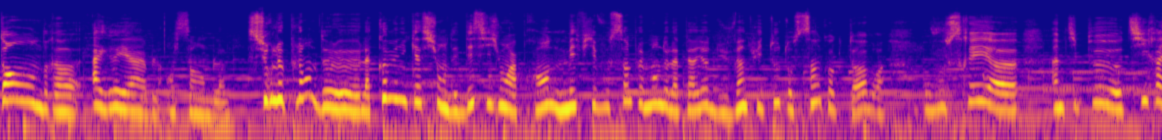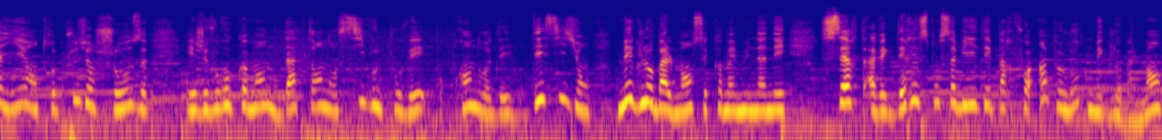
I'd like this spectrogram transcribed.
tendres, agréables ensemble. Sur le plan de la communication des décisions, à prendre, méfiez-vous simplement de la période du 28 août au 5 octobre où vous serez euh, un petit peu euh, tiraillé entre plusieurs choses et je vous recommande d'attendre si vous le pouvez pour prendre des décisions. Mais globalement, c'est quand même une année, certes avec des responsabilités parfois un peu lourdes, mais globalement,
